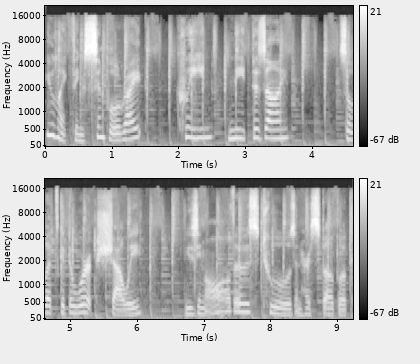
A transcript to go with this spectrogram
You like things simple, right? Clean, neat design. So let's get to work, shall we? Using all those tools in her spellbook,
